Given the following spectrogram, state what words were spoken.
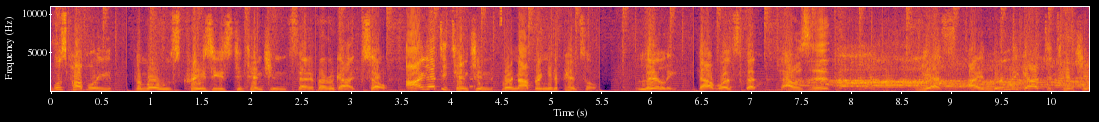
was probably the most craziest detentions that I've ever got. So I got detention for not bringing a pencil. Literally, that was the That was it. Yes. I literally got detention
